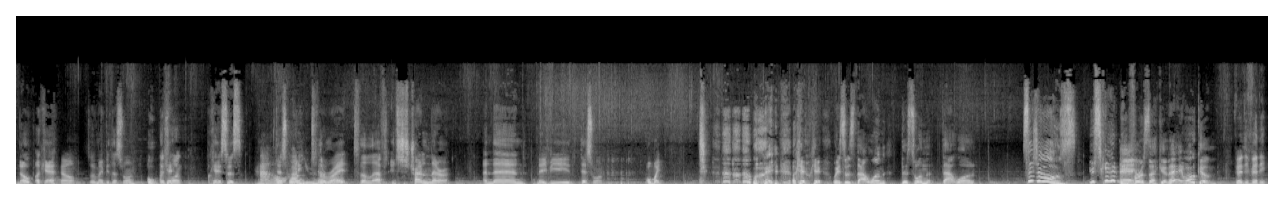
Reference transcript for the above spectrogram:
Nope. Okay. No. So maybe this one. Oh, This okay. one. Okay, so it's How? this one to know? the right, to the left. It's just trial and error, and then maybe this one. Oh my! wait. Okay. Okay. Wait. So it's that one, this one, that one. Sigils! You scared me Hey. for a second. Hey, welcome. 50 50.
